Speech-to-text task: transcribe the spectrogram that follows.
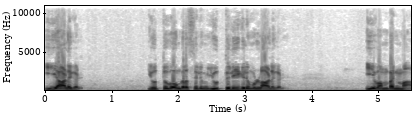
ഈ ആളുകൾ യൂത്ത് കോൺഗ്രസിലും യൂത്ത് ലീഗിലുമുള്ള ആളുകൾ ഈ വമ്പന്മാർ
